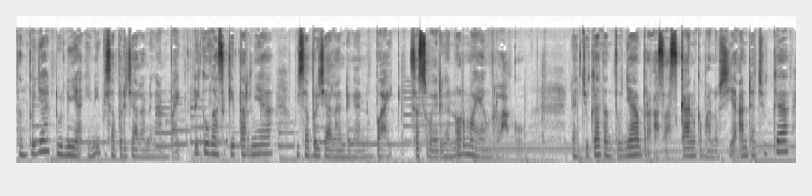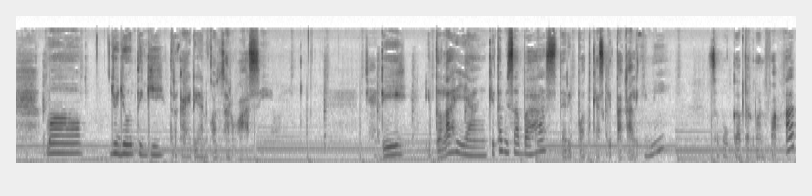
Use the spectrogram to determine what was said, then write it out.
tentunya dunia ini bisa berjalan dengan baik. Lingkungan sekitarnya bisa berjalan dengan baik sesuai dengan norma yang berlaku. Dan juga tentunya berasaskan kemanusiaan dan juga menjunjung tinggi terkait dengan konservasi. Jadi, itulah yang kita bisa bahas dari podcast kita kali ini. Semoga bermanfaat.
